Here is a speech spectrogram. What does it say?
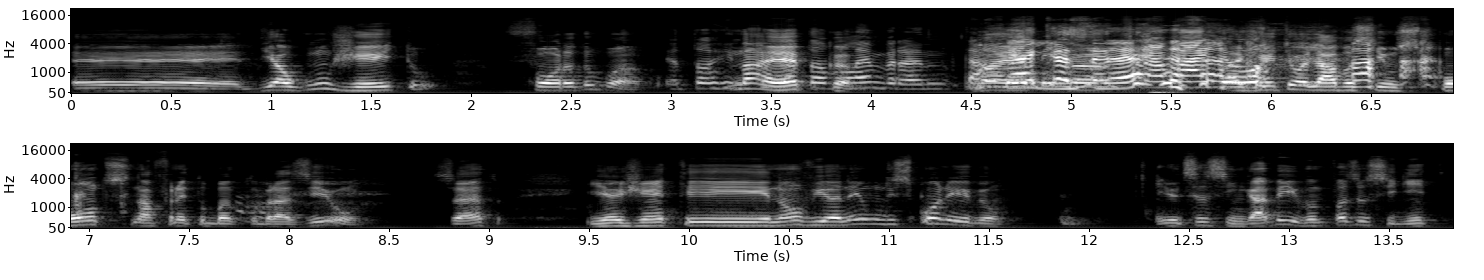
é, de algum jeito fora do banco. Eu tô rindo Na época- eu tô me lembrando. Tá Como é que a feliz, gente né? A gente olhava assim os pontos na frente do Banco do Brasil, certo? E a gente não via nenhum disponível. E eu disse assim, Gabi, vamos fazer o seguinte.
